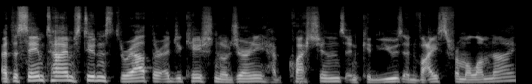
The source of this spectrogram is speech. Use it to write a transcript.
At the same time, students throughout their educational journey have questions and could use advice from alumni.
